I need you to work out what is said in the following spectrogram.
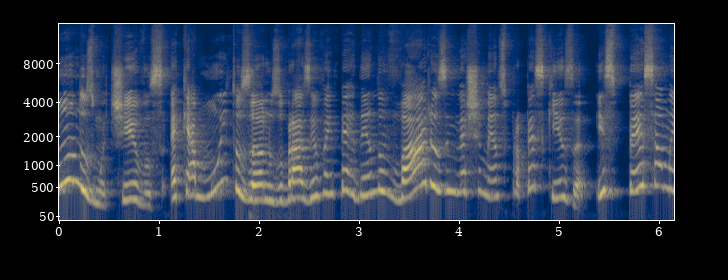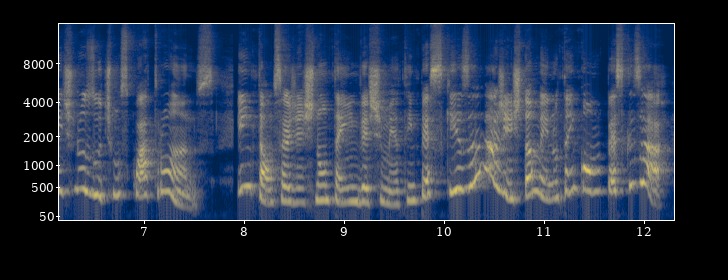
Um dos motivos é que há muitos anos o Brasil vem perdendo vários investimentos para pesquisa, especialmente nos últimos quatro anos. Então, se a gente não tem investimento em pesquisa, a gente também não tem como pesquisar.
